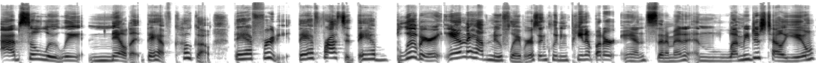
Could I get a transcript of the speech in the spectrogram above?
absolutely nailed it. They have cocoa, they have fruity, they have frosted, they have blueberry, and they have new flavors, including peanut butter and cinnamon. And let me just tell you,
